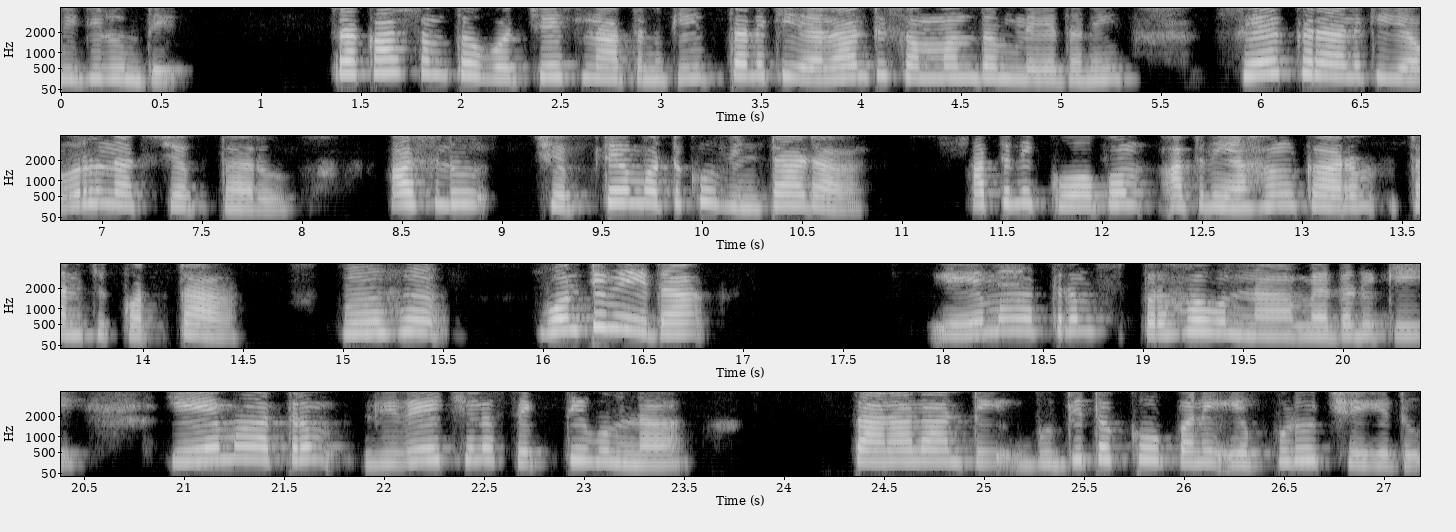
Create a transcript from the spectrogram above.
మిగిలింది. ప్రకాశంతో వచ్చేసిన అతనికి తనకి ఎలాంటి సంబంధం లేదని శేఖరానికి ఎవరు నచ్చ చెప్తారు? అసలు చెప్తే మటుకు వింటాడా? అతని కోపం అతని అహంకారం తనకి కొత్త. ఒంటి మీద ఏమాత్రం స్పృహ ఉన్న మెదడుకి ఏమాత్రం వివేచన శక్తి ఉన్న తనలాంటి బుద్ధి తక్కువ పని ఎప్పుడూ చేయదు.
